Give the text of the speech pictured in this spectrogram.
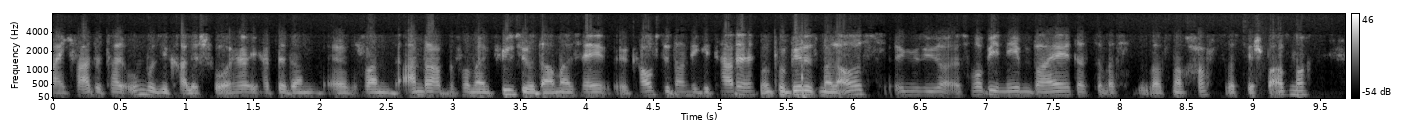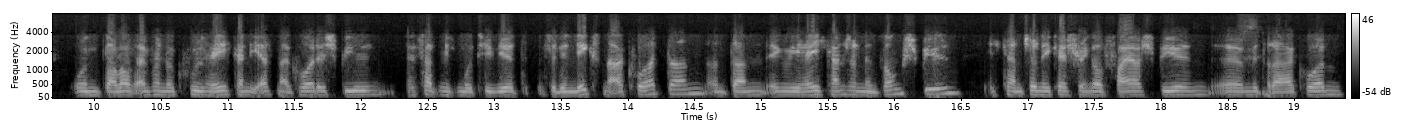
weil ich war total unmusikalisch vorher. Ich hatte dann, äh, das war ein Anraten von meinem Physio damals, hey, kauf dir dann die Gitarre und probier das mal aus, irgendwie so als Hobby nebenbei, dass du was, was noch hast, was dir Spaß macht. Und da war es einfach nur cool, hey, ich kann die ersten Akkorde spielen. Das hat mich motiviert für den nächsten Akkord dann. Und dann irgendwie, hey, ich kann schon den Song spielen. Ich kann Johnny Cash Ring of Fire spielen äh, mit drei Akkorden.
